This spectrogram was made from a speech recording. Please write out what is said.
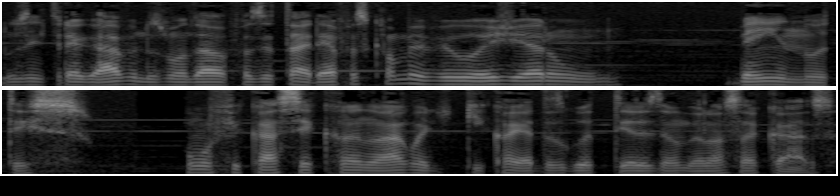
nos entregava e nos mandava fazer tarefas que, ao meu ver, hoje eram bem inúteis. Como ficar secando água que caía das goteiras dentro da nossa casa.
